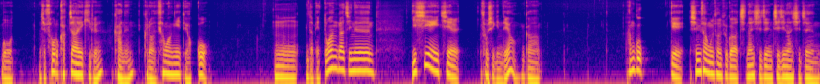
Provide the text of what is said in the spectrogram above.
뭐 이제 서로 각자의 길을 가는 그런 상황이 되었고 음, 그다음에 또 한 가지는 ECHL 소식인데요. 그러니까 한국 의 신상훈 선수가 지난 시즌, 지지난 시즌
